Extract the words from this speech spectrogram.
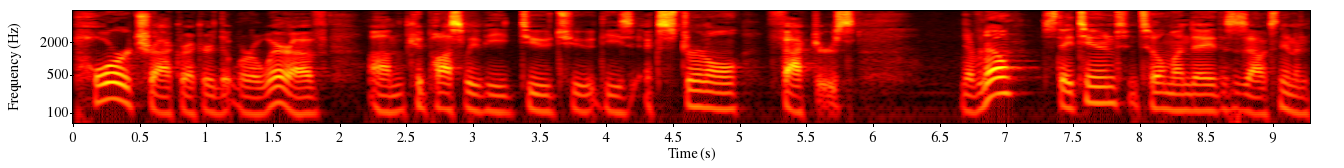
poor track record that we're aware of, um, could possibly be due to these external factors. Never know. Stay tuned until Monday. This is Alex Newman.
